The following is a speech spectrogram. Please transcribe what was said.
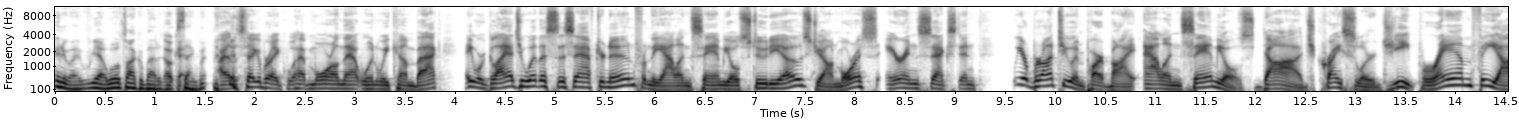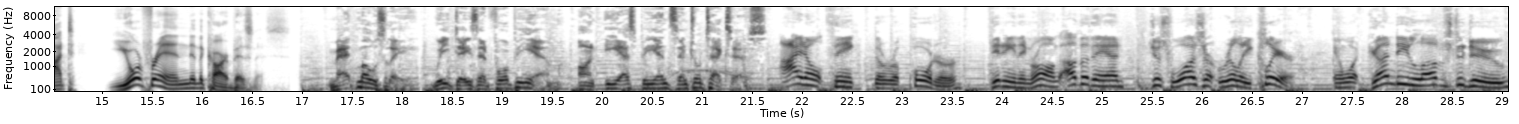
Anyway, yeah, we'll talk about it next segment. All right, let's take a break. We'll have more on that when we come back. Hey, we're glad you're with us this afternoon from the Allen Samuel Studios. John Morris, Aaron Sexton. We are brought to you in part by Allen Samuels, Dodge, Chrysler, Jeep, Ram, Fiat, your friend in the car business. Matt Mosley, weekdays at 4 p.m. on ESPN Central Texas. I don't think the reporter did anything wrong other than just wasn't really clear. And what Gundy loves to do,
